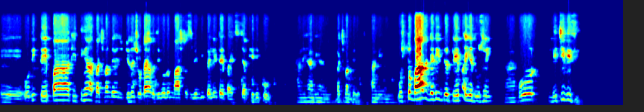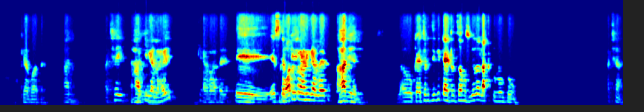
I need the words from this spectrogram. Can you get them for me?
ਤੇ ਉਹਦੀ ਟੇਪਾਂ ਕੀਤੀਆਂ ਬਚਪਨ ਦੇ ਵਿੱਚ ਜਦੋਂ ਛੋਟਾ ਹੁੰਦਾ ਸੀ ਉਦੋਂ ਮਾਸਟਰ ਸਲੀਮ ਦੀ ਪਹਿਲੀ ਟੇਪ ਆਈ ਸੀ ਚਰਖੇ ਦੀ ਕੂ ਹਾਂਜੀ ਹਾਂਜੀ ਹਾਂਜੀ। ਬਚਪਨ ਦੇ ਵਿੱਚ। ਹਾਂਜੀ ਹਾਂਜੀ। ਉਸ ਤੋਂ ਬਾਅਦ ਜਿਹੜੀ ਟੇਪ ਆਈ ਹੈ ਦੂਸਰੀ ਹਾਂ। ਉਹ ਲੀਚੀ ਦੀ ਸੀ। ਕੀ ਬਾਤ ਹੈ। ਹਾਂਜੀ। ਅੱਛਾ ਜੀ। ਕੀ ਗੱਲ ਹੈ ਕੀ ਬਾਤ ਹੈ। ਤੇ ਇਸ ਬਹੁਤ ਕਰਕੇ ਪੁਰਾਣੀ ਗੱਲ ਹੈ। ਹਾਂਜੀ ਹਾਂਜੀ। ਉਹ ਕੈਸਟ ਸੀ ਕਿ ਟਾਈਟਲ Song ਸੀ ਉਹਦਾ ਲੱਕ ਨੂੰ ਤੋਂ। ਅੱਛਾ।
